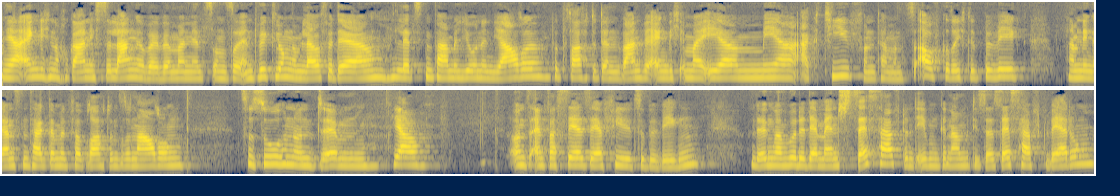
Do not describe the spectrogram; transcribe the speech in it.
Ja, eigentlich noch gar nicht so lange, weil wenn man jetzt unsere Entwicklung im Laufe der letzten paar Millionen Jahre Jahre betrachtet, dann waren wir eigentlich immer eher mehr aktiv und haben uns aufgerichtet, bewegt, haben den ganzen Tag damit verbracht, unsere Nahrung zu suchen und ähm, ja, uns einfach sehr, sehr viel zu bewegen. Und irgendwann wurde der Mensch sesshaft und eben genau mit dieser Sesshaftwerdung,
